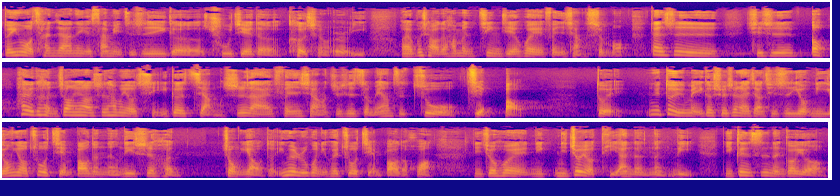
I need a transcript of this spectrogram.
对，因为我参加那个三米只是一个初阶的课程而已，我还不晓得他们进阶会分享什么。但是其实哦，还有一个很重要的是，他们有请一个讲师来分享，就是怎么样子做简报。对。因为对于每一个学生来讲，其实有你拥有做简报的能力是很重要的。因为如果你会做简报的话，你就会你你就有提案的能力，你更是能够有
